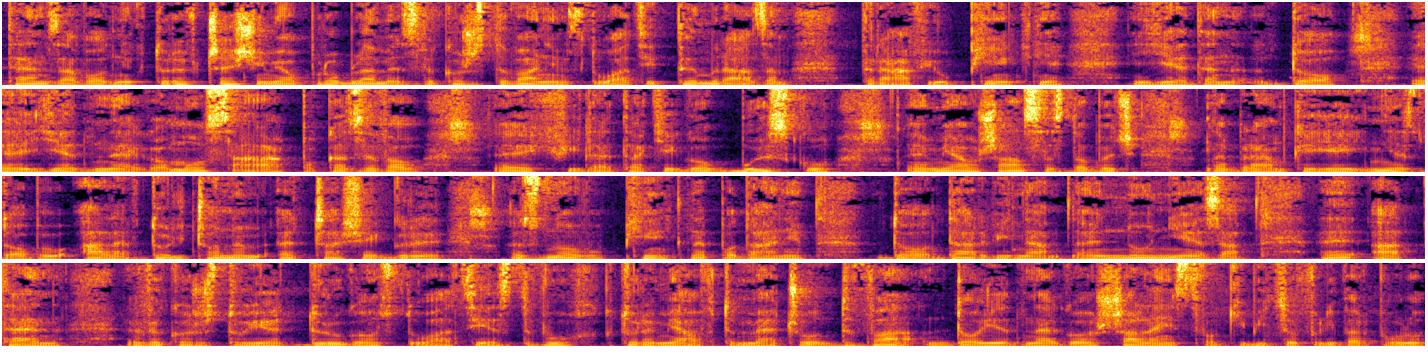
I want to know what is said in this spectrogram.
ten zawodnik, który wcześniej miał problemy z wykorzystywaniem sytuacji, tym razem trafił pięknie jeden do e, jednego. Mosala pokazywał e, chwilę takiego błysku, e, miał szansę zdobyć bramkę, jej nie zdobył, ale w doliczonym czasie gry znowu piękne podanie do Darwina Nuneza, a ten wykorzystuje drugą sytuację z dwóch, które miał w tym meczu, 2 do 1 szaleństwo kibiców Liverpoolu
